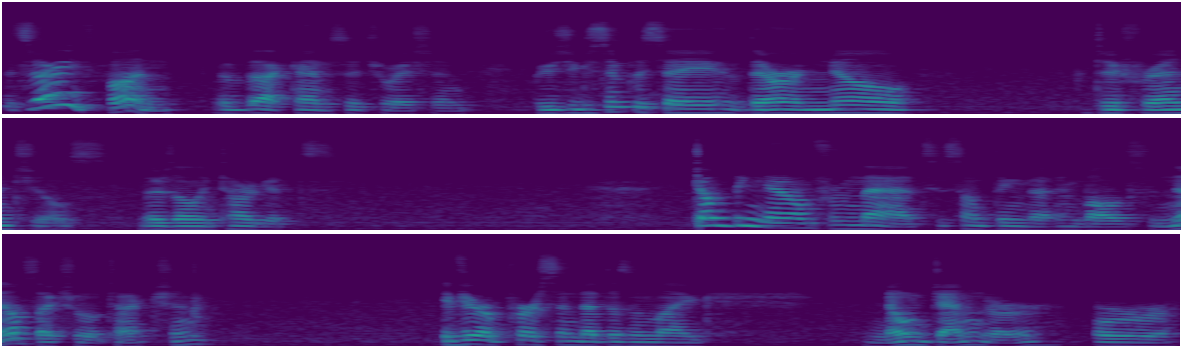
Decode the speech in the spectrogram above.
It's very fun with that kind of situation because you can simply say there are no differentials, there's only targets. Jumping down from that to something that involves no sexual attraction, if you're a person that doesn't like no gender or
